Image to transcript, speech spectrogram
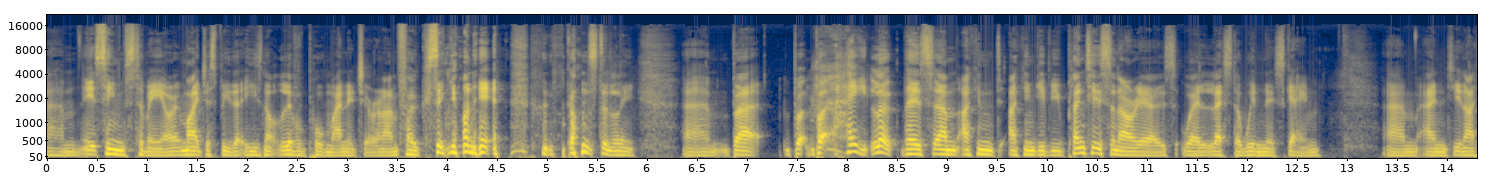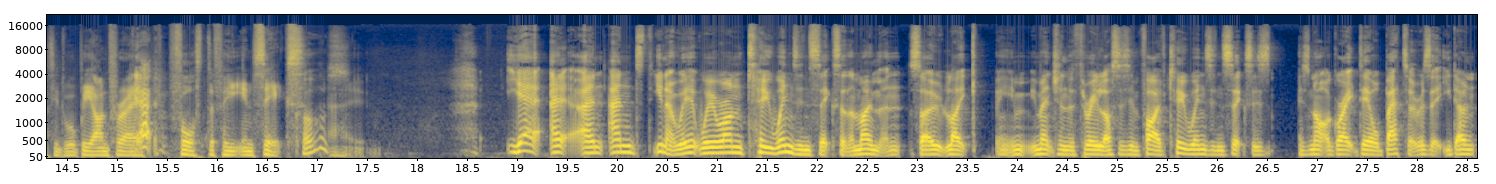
Um, it seems to me, or it might just be that he's not Liverpool manager, and I'm focusing on it constantly. Um, but but but hey, look, there's um, I can I can give you plenty of scenarios where Leicester win this game, um, and United will be on for a yeah. fourth defeat in six. Of course. Uh, yeah, and and you know we're we're on two wins in six at the moment. So like you mentioned the three losses in five, two wins in six is is not a great deal better, is it? You don't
